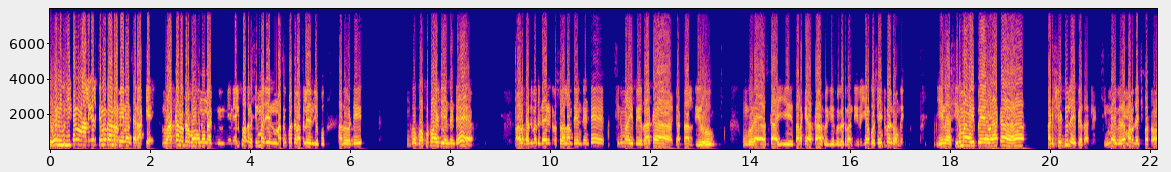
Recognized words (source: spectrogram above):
ఎవరు నీకు నీకన్నా నాలుగేళ్ళు చిన్నదంటారు నేను సార్ అక్కే. నువ్వు అక్క నద్దరు బాబు నువ్వు నాకు నేను వెళ్ళిపోతాను సినిమా చేయను నచ్చకపోతే నచ్చలేదని చెప్పు. అదొకటి. ఇంకో గొప్ప క్వాలిటీ ఏంటంటే వాళ్ళు పెద్ద పెద్ద డైరెక్టర్స్ వాళ్ళంతా ఏంటంటే సినిమా అయిపోయేదాకా గడ్డాలు తీరు. ఇంకొక ఈ తలకి స్కార్ఫ్ గీర్ఫ్ కట్టుకొని తీరు. ఈయనకు సెంటిమెంట్ ఉంది. ఈయన సినిమా అయిపోయేదాకా అది షెడ్యూల్ అయిపోయేదాకా సినిమా అయిపోయేదా మనం చచ్చిపోతాం.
